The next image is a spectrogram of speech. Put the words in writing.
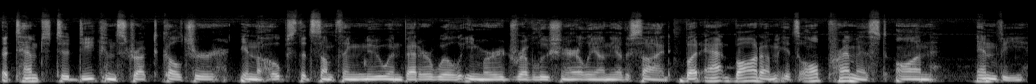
attempt to deconstruct culture in the hopes that something new and better will emerge revolutionarily on the other side. But at bottom, it's all premised on envy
